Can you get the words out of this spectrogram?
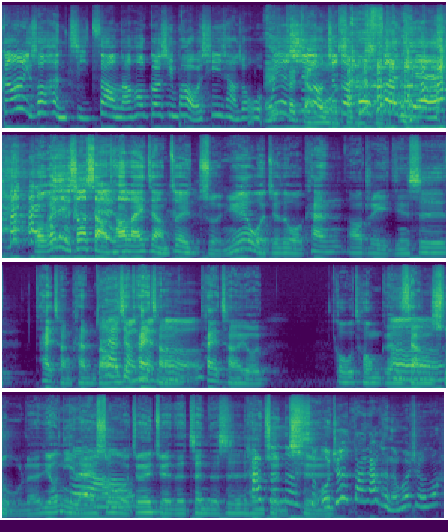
刚刚你说很急躁，然后个性不好，我心里想说，我我哎也是有这个部分耶。我跟你说，小桃来讲最准，因为我觉得我看 Audrey 已经是太常看到，太而且太常太常有沟通跟相处了。由你来说，我就会觉得真的是他很准确真的是，。我觉得大家可能会觉得说，哈，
